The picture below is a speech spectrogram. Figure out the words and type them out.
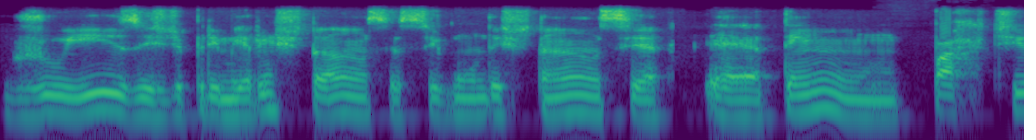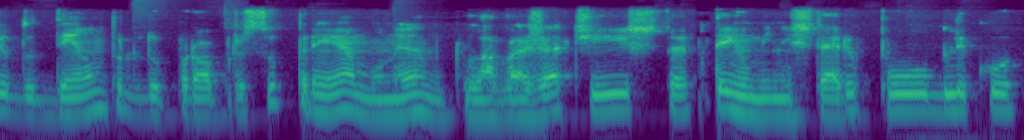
Juízes de primeira instância, segunda instância, é, tem um partido dentro do próprio Supremo, né? Lavajatista, tem o Ministério Público,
